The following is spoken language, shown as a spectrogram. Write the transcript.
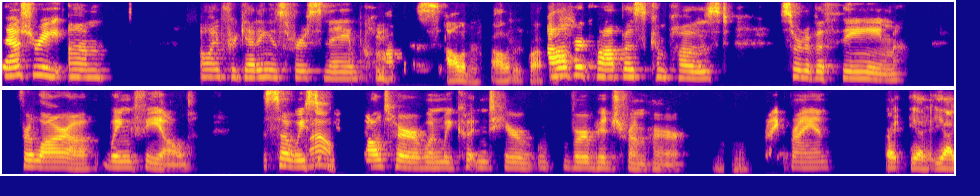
menagerie, um, oh, I'm forgetting his first name. Kwapis. Oliver. Oliver Kwapis. Oliver Kwapis composed sort of a theme for Laura Wingfield. So we wow. felt her when we couldn't hear verbiage from her. Mm-hmm. Right, Brian? Right. Yeah. Yeah.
